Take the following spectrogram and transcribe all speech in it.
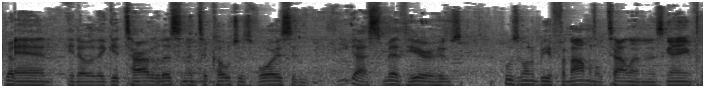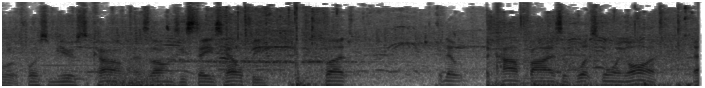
and you know they get tired of listening to coach's voice, and you got Smith here, who's who's going to be a phenomenal talent in this game for for some years to come, as long as he stays healthy. But you know the confines of what's going on.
